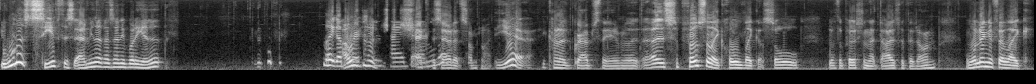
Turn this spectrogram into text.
you want to see if this amulet has anybody in it? Like a I was gonna check this out at some point. Yeah, he kind of grabs the amulet. Uh, it's supposed to like hold like a soul of the person that dies with it on. I'm wondering if they're like,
